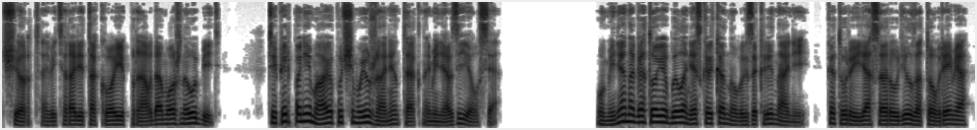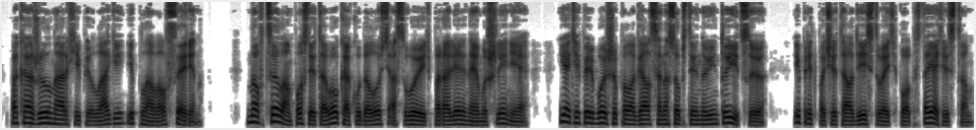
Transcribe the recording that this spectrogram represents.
«Черт, а ведь ради такой и правда можно убить. Теперь понимаю, почему южанин так на меня взъелся». У меня на готове было несколько новых заклинаний, которые я соорудил за то время, пока жил на архипелаге и плавал с Эрин. Но в целом, после того, как удалось освоить параллельное мышление, я теперь больше полагался на собственную интуицию и предпочитал действовать по обстоятельствам.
